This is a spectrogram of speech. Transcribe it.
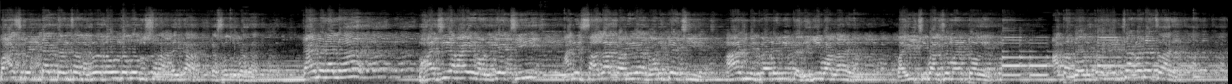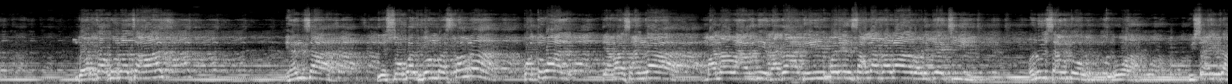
पाच मिनिटात त्यांचा लग्न लावून जातो दुसरा. ऐका कसं तो बघा काय म्हणालं? भाजी आहे धोडक्याची आणि साला काढूया धोडक्याची आज मित्रांनो मी कलगीवाला आहे. बाईची बाजू म्हणतोय आता दोडका यांच्याकडेच आहे. दोडका कुणाचा आज? यांचा. हे सोबत घेऊन बसताव ना कोतवाल. त्यांना सांगा मना अगदी रगा येईपर्यंत साला काढा रोडक्याची. म्हणून सांगतो वा विषय का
